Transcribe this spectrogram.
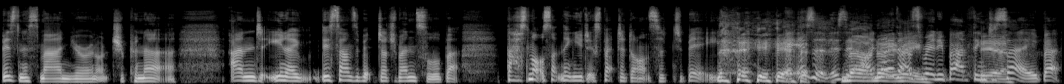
businessman, you're an entrepreneur. And, you know, this sounds a bit judgmental, but that's not something you'd expect a dancer to be. It isn't, is it? No, I I know know that's a really bad thing to say, but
